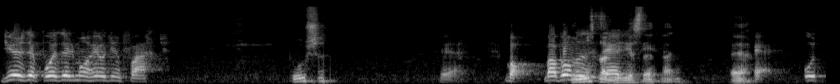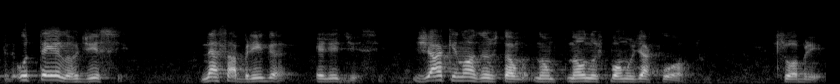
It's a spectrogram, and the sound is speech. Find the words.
Dias depois ele morreu de infarto. Puxa. É. Bom, mas vamos às ideias. detalhe. É. É. O, o Taylor disse, nessa briga, ele disse: já que nós não, estamos, não, não nos pomos de acordo sobre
